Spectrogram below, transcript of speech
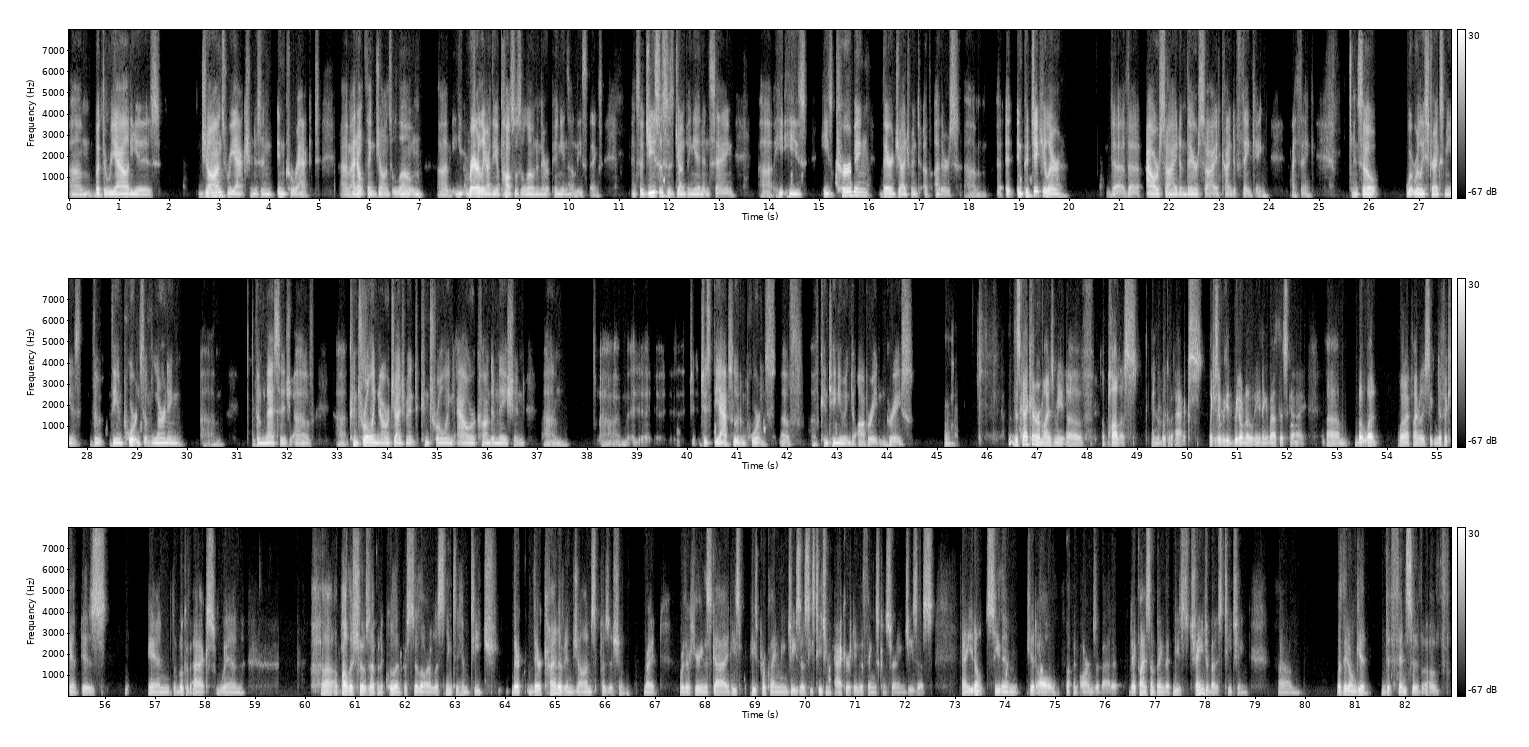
um, but the reality is John's reaction is in, incorrect. Um, I don't think John's alone. You- rarely are the apostles alone in their opinions on these things, and so Jesus is jumping in and saying uh, he, he's he's curbing their judgment of others. Um, in particular, the the our side and their side kind of thinking. I think, and so what really strikes me is the the importance of learning um, the message of uh, controlling our judgment, controlling our condemnation, um, um, just the absolute importance of of continuing to operate in grace. This guy kind of reminds me of Apollos in the book of Acts. Like you said, we could we don't know anything about this guy, um, but what what I find really significant is in the book of Acts when uh, Apollos shows up and Aquila and Priscilla are listening to him teach. They're they're kind of in John's position, right? Where they're hearing this guy, he's he's proclaiming Jesus, he's teaching accurately the things concerning Jesus, and you don't see them get all up in arms about it. They find something that needs to change about his teaching, um, but they don't get defensive of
